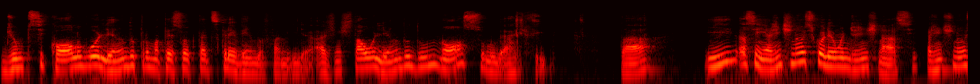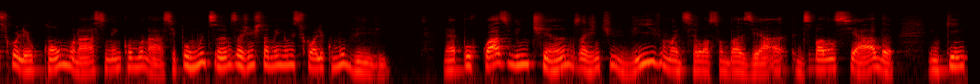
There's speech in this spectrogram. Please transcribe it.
de um psicólogo olhando para uma pessoa que está descrevendo a família. A gente está olhando do nosso lugar de filho, tá? E, assim, a gente não escolheu onde a gente nasce, a gente não escolheu como nasce, nem como nasce. E por muitos anos a gente também não escolhe como vive. Né? Por quase 20 anos a gente vive uma desrelação baseada, desbalanceada em quem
